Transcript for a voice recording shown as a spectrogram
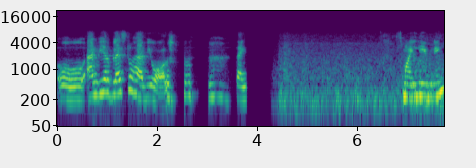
Oh, and we are blessed to have you all. Thank Smiley evening.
